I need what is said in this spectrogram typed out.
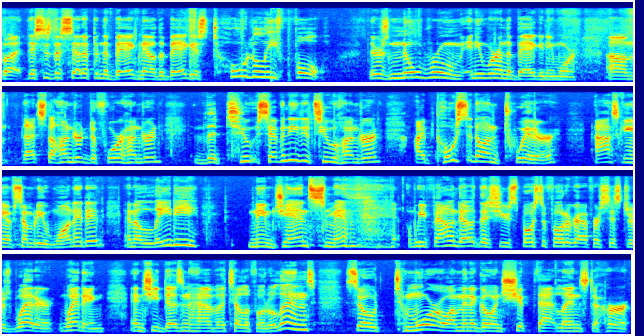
but this is the setup in the bag now. The bag is totally full. There's no room anywhere in the bag anymore. Um, that's the 100 to 400. The two, 70 to 200, I posted on Twitter asking if somebody wanted it, and a lady named Jan Smith, we found out that she was supposed to photograph her sister's wedding and she doesn't have a telephoto lens. So tomorrow I'm gonna go and ship that lens to her.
